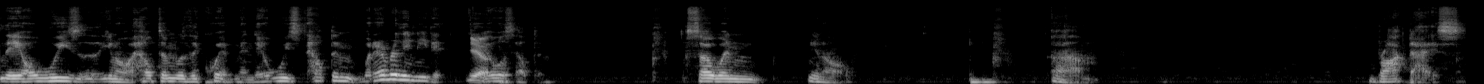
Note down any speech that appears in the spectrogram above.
they always, uh, you know, helped him with equipment. They always helped him whatever they needed. Yeah. They always helped him. So when, you know, um, Brock dies,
